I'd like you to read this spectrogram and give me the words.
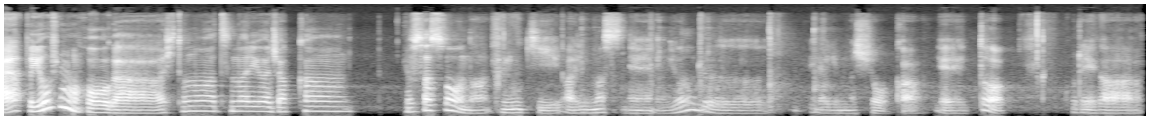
あやっぱ夜の方が人の集まりは若干良さそうな雰囲気ありますね。夜、やりましょうか。えっ、と、これが、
